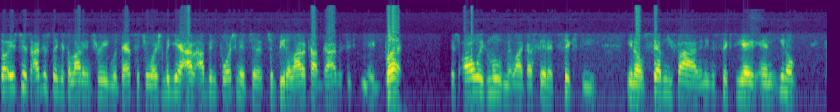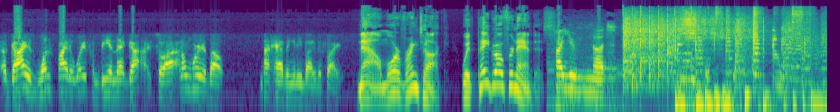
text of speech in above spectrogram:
So it's just, I just think it's a lot of intrigue with that situation. But yeah, I, I've been fortunate to to beat a lot of top guys at 68, but there's always movement. Like I said, at 60, you know, 75, and even 68, and you know, a guy is one fight away from being that guy. So I, I don't worry about not having anybody to fight. Now more of Ring Talk with Pedro Fernandez. Are you nuts?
